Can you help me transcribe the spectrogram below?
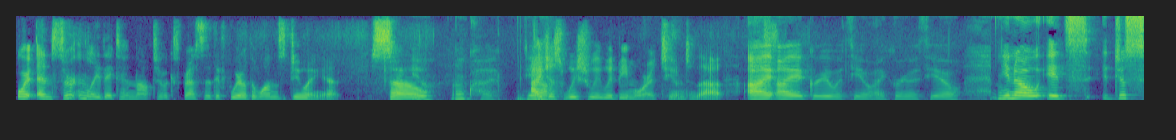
or and certainly they tend not to express it if we're the ones doing it. So yeah. okay, yeah. I just wish we would be more attuned to that. I I agree with you. I agree with you. You know, it's just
